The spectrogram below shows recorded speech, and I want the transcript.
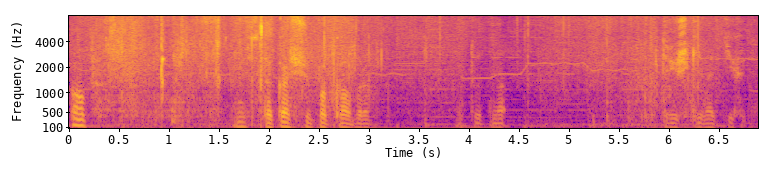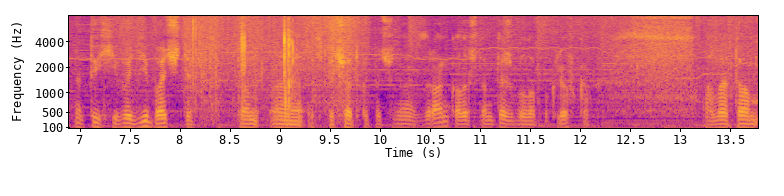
Оп. Ось така щупакабра. Тут на трішки на, тих, на тихій воді, бачите, там е, спочатку починав зранку, але ж там теж була покльовка. Але там е,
